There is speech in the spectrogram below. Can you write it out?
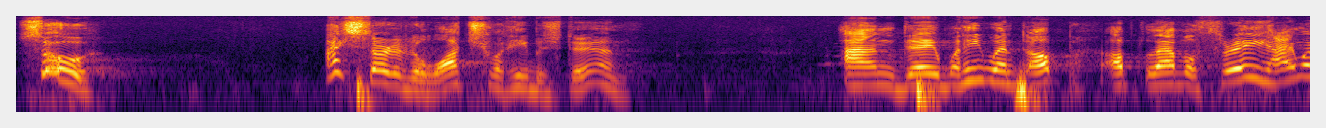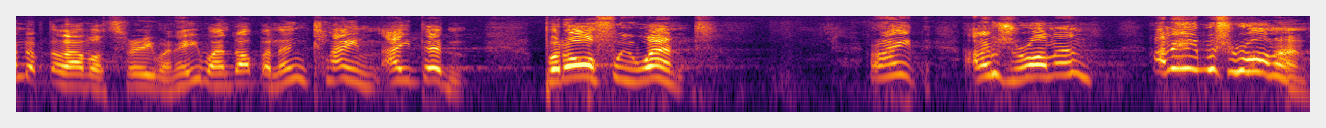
So I started to watch what he was doing. And uh, when he went up, up level three, I went up to level three. When he went up an incline, I didn't. But off we went, right? I was running, and he was running,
